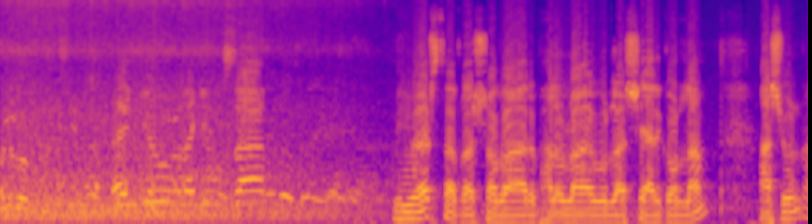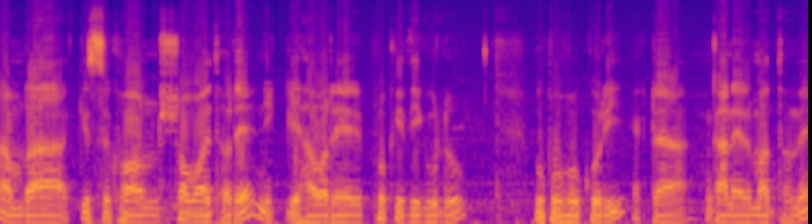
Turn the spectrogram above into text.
অনুভব করছি। Thank you Rakibul sir viewers আমরা সবার ভালো লাগাগুলো শেয়ার করলাম। আসুন আমরা কিছুক্ষণ সময় ধরে নিকলি হাওয়ারের প্রকৃতিগুলো উপভোগ করি একটা গানের মাধ্যমে।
